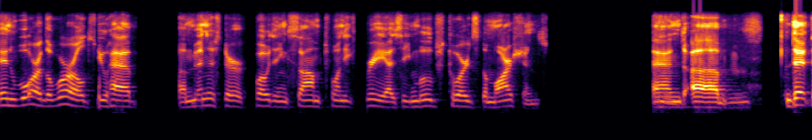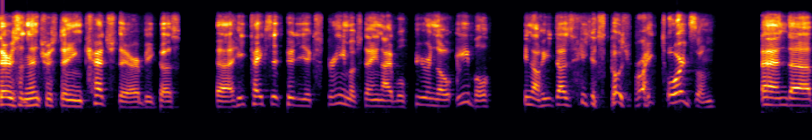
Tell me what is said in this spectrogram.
in War of the Worlds, you have a minister quoting Psalm 23 as he moves towards the Martians. And um, there, there's an interesting catch there because uh, he takes it to the extreme of saying, I will fear no evil. You know, he does, he just goes right towards them. And, uh,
